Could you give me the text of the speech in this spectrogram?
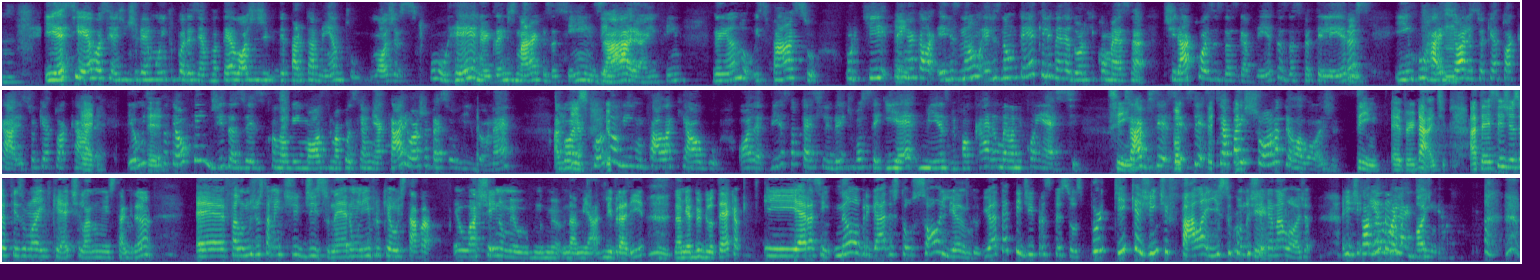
E esse erro, assim, a gente vê muito, por exemplo, até lojas de departamento, lojas tipo Renner, grandes marcas assim, Sim. Zara, enfim, ganhando espaço porque tem aquela eles não eles não têm aquele vendedor que começa tirar coisas das gavetas, das prateleiras Sim. e empurrar e dizer, hum. olha, isso aqui é a tua cara, isso aqui é a tua cara. É. Eu me é. sinto até ofendida, às vezes, quando alguém mostra uma coisa que é a minha cara, eu acho a peça horrível, né? Agora, isso. quando eu... alguém fala que algo, olha, vi essa peça, lembrei de você, e é mesmo, eu falo, caramba, ela me conhece. Sim. Sabe? Você se apaixona pela loja. Sim, é verdade. Até esses dias eu fiz uma enquete lá no meu Instagram, é, falando justamente disso, né? Era um livro que eu estava eu achei no meu, no meu, na minha livraria, na minha biblioteca, e era assim: não, obrigado, estou só olhando. E eu até pedi para as pessoas: por que, que a gente fala isso quando chega na loja? A gente só entra na loja,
